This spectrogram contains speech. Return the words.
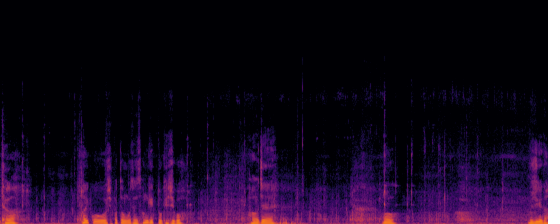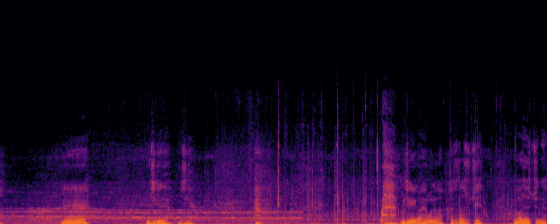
제가 서 있고 싶었던 곳엔 성객도 계시고 어제 어. 무지개다. 예. 무지개네요 무지개. 아, 무지개가 행운을 가- 가져다 줄지 안 가져다 줄지는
